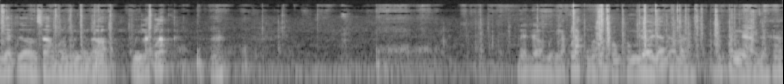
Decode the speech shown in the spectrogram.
Nhét vô sao mà mình đó mình lắc lắc. À. nhét vô mình lắc lắc mà nó không không rơi ra nữa là đúng con ngàm rồi ha.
